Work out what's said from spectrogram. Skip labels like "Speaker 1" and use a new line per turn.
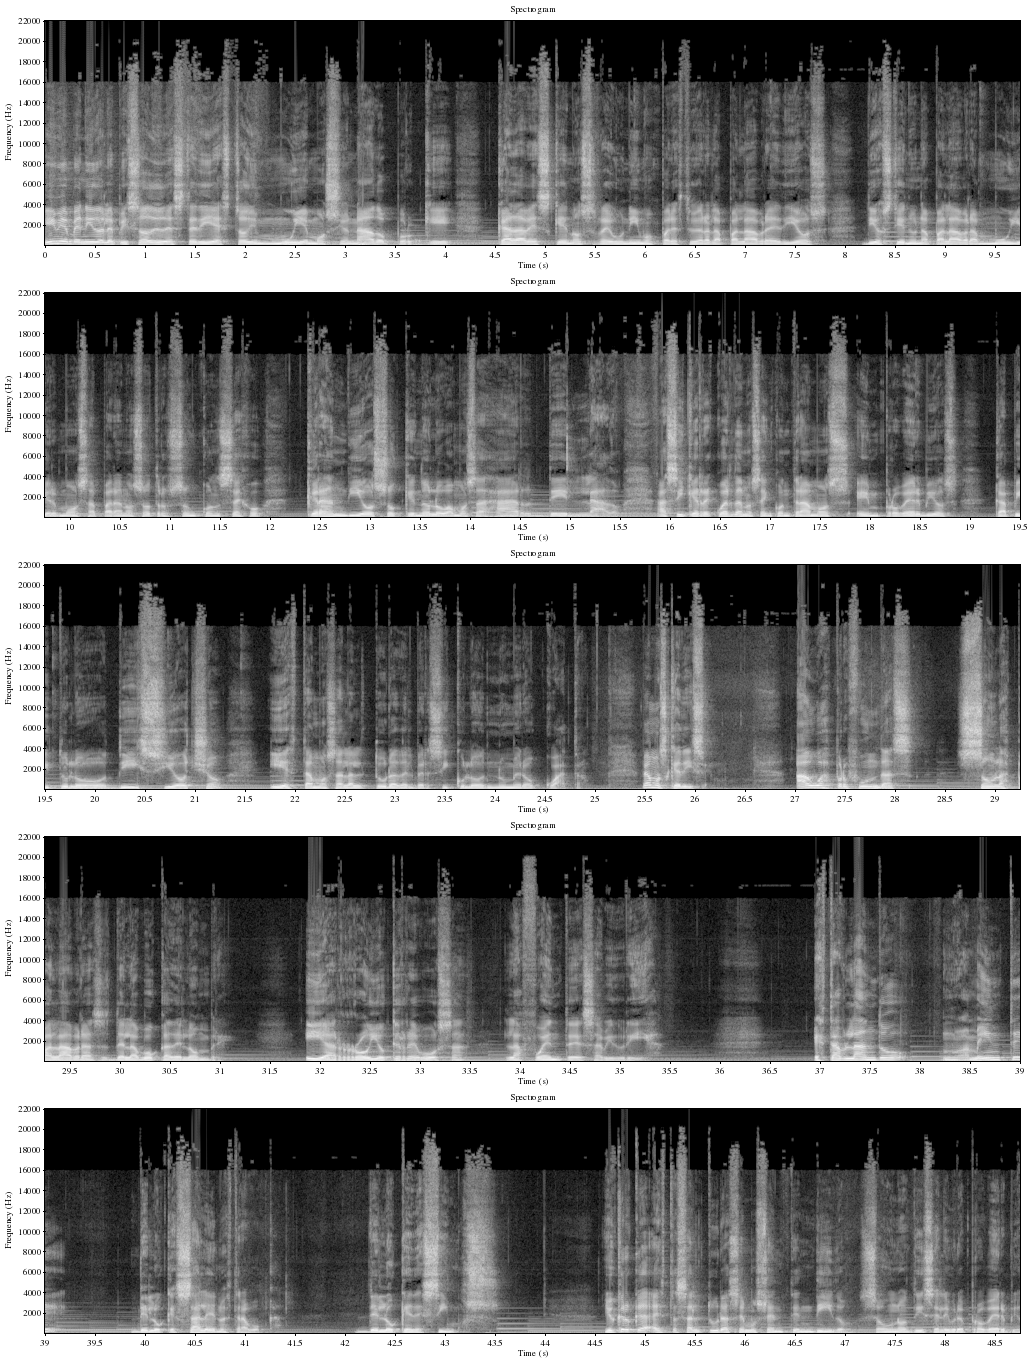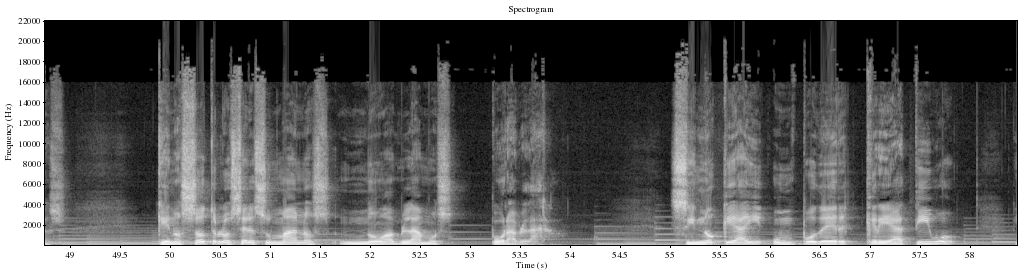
Y bienvenido al episodio de este día. Estoy muy emocionado porque cada vez que nos reunimos para estudiar la palabra de Dios, Dios tiene una palabra muy hermosa para nosotros, un consejo grandioso que no lo vamos a dejar de lado. Así que recuerda, nos encontramos en Proverbios capítulo 18 y estamos a la altura del versículo número 4. Veamos qué dice. Aguas profundas son las palabras de la boca del hombre, y arroyo que rebosa la fuente de sabiduría. Está hablando nuevamente de lo que sale de nuestra boca, de lo que decimos. Yo creo que a estas alturas hemos entendido, según nos dice el libro de Proverbios, que nosotros los seres humanos no hablamos por hablar, sino que hay un poder creativo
